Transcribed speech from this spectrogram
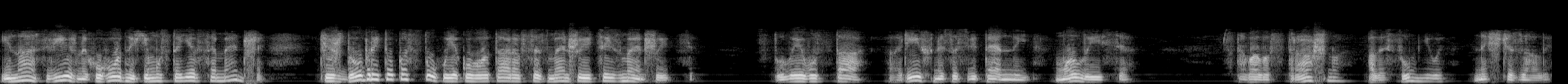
І нас, вірних, угодних, йому стає все менше. Чи ж добрий то пастух, у якого отара все зменшується і зменшується? Стули в уста, гріх несосвітенний, молися. Ставало страшно, але сумніви не щезали.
